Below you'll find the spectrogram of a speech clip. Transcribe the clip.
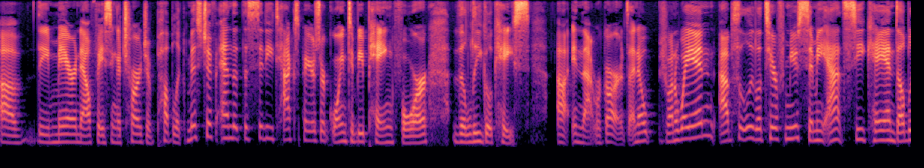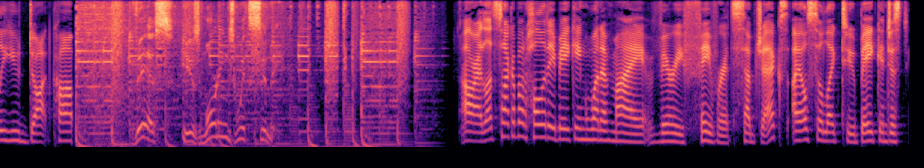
of the mayor now facing a charge of public mischief and that the city taxpayers are going to be paying for the legal case uh, in that regards. I know if you want to weigh in, absolutely, let's hear from you. Simi at cknw.com. This is Mornings with Simi. All right, let's talk about holiday baking, one of my very favorite subjects. I also like to bake and just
